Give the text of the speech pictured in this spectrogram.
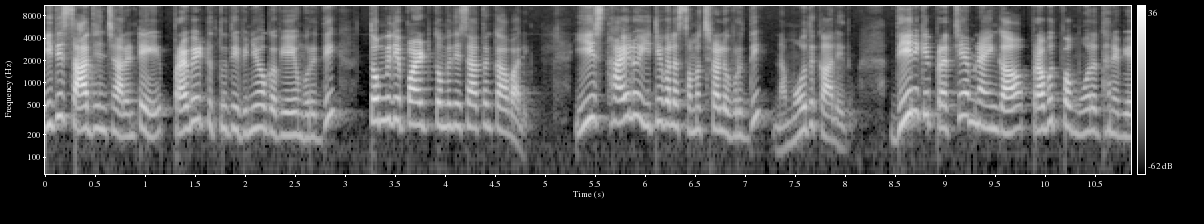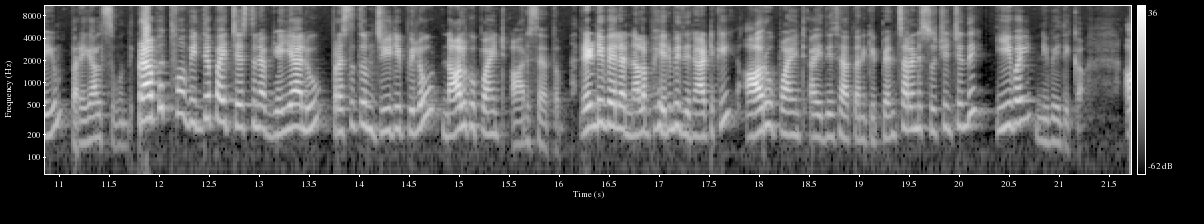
ఇది సాధించాలంటే ప్రైవేటు తుది వినియోగ వ్యయం వృద్ధి తొమ్మిది పాయింట్ తొమ్మిది శాతం కావాలి. ఈ స్థాయిలో ఇటీవల సంవత్సరాల వృద్ధి నమోదు కాలేదు. దీనికి ప్రత్యామ్నాయంగా ప్రభుత్వ మూలధన వ్యయం పెరగాల్సి ఉంది. ప్రభుత్వ విద్యపై చేస్తున్న వ్యయాలు ప్రస్తుతం జీడీపీలో నాలుగు పాయింట్ ఆరు శాతం. రెండు వేల నలభై ఎనిమిది నాటికి ఆరు పాయింట్ ఐదు శాతానికి పెంచాలని సూచించింది ఈవై నివేదిక.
